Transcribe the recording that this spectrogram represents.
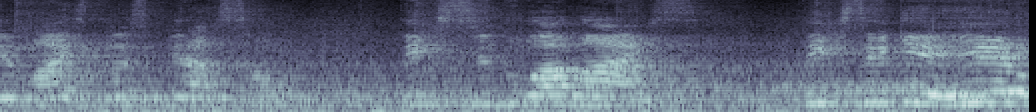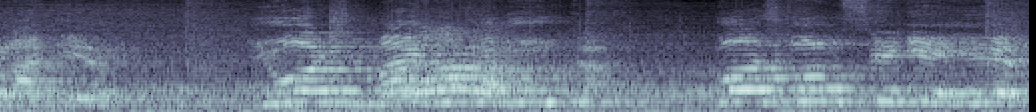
ter mais transpiração, tem que se doar mais, tem que ser guerreiro lá dentro. E hoje, mais do que nunca, nós vamos ser guerreiros.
